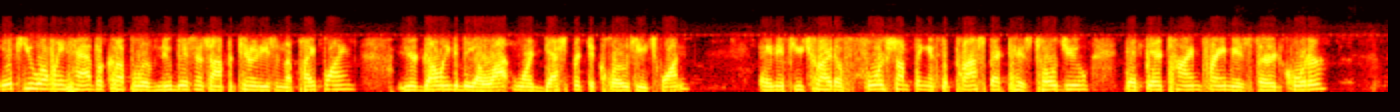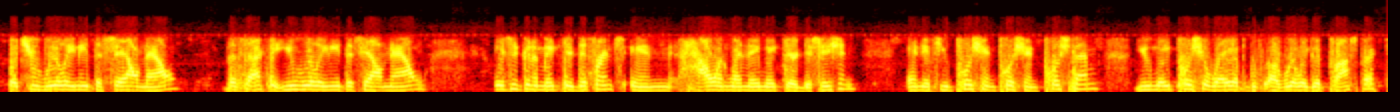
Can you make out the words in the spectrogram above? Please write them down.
if you only have a couple of new business opportunities in the pipeline, you're going to be a lot more desperate to close each one. And if you try to force something, if the prospect has told you that their time frame is third quarter, but you really need the sale now, the fact that you really need the sale now isn't going to make the difference in how and when they make their decision. And if you push and push and push them, you may push away a, a really good prospect.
